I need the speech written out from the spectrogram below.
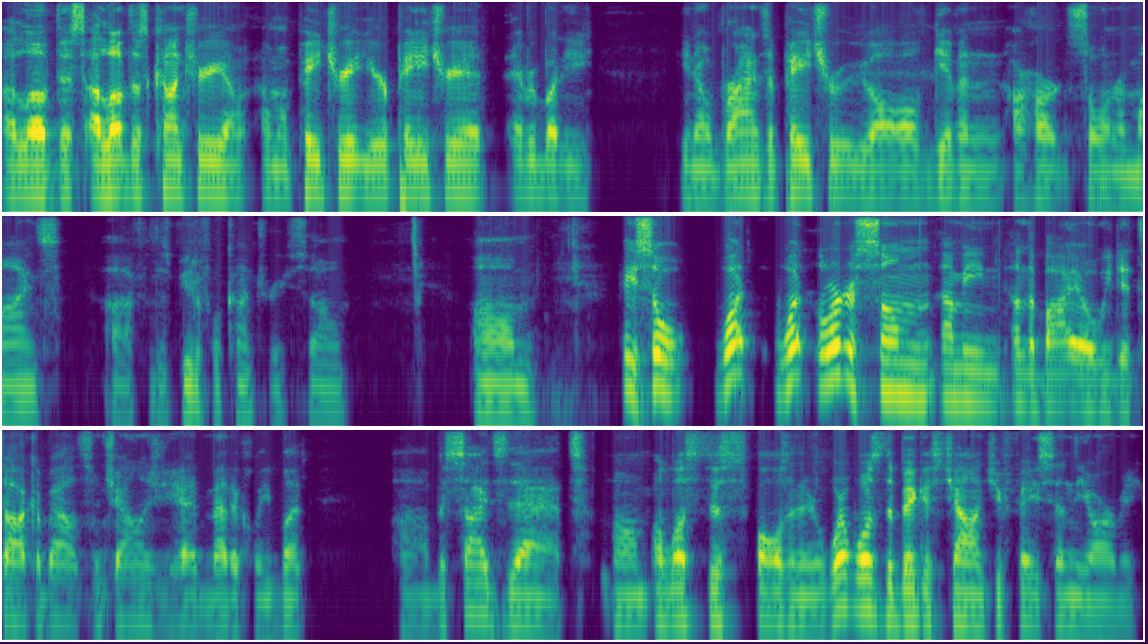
I love this. I love this country. I'm, I'm a patriot. You're a patriot. Everybody, you know, Brian's a patriot. We all have given our heart and soul and our minds uh, for this beautiful country. So, um, hey, so what, what, what are some? I mean, on the bio, we did talk about some challenges you had medically, but uh, besides that, um, unless this falls in there, what was the biggest challenge you faced in the army?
